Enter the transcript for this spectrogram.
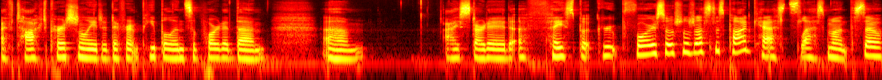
I've talked personally to different people and supported them. Um, I started a Facebook group for social justice podcasts last month. So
